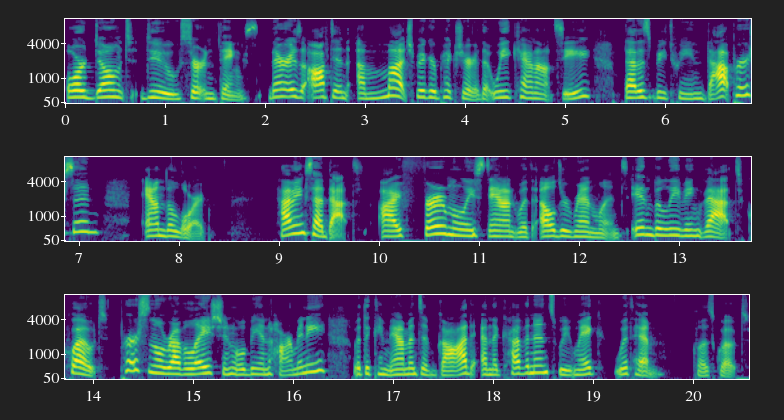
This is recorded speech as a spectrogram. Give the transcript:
or don't do certain things. There is often a much bigger picture that we cannot see that is between that person and the Lord. Having said that, I firmly stand with Elder Renlund in believing that, quote, personal revelation will be in harmony with the commandments of God and the covenants we make with Him, close quote.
